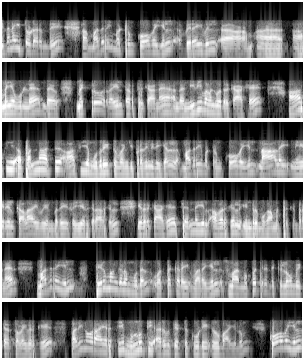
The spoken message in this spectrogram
இதனைத் தொடர்ந்து மதுரை மற்றும் கோவையில் விரைவில் அமைய உள்ள இந்த மெட்ரோ ரயில் தடத்திற்கான அந்த நிதி வழங்குவதற்காக ஆசிய பன்னாட்டு ஆசிய முதலீட்டு வங்கி பிரதிநிதிகள் மதுரை மற்றும் கோவையில் நாளை நேரில் கள ஆய்வு என்பதை செய்ய இருக்கிறார்கள். இதற்காக சென்னையில் அவர்கள் இன்று முகாமிட்டிருக்கின்றனர். மதுரையில் திருமங்கலம் முதல் ஒத்தக்கடை வரையில் சுமார் முப்பத்தி ரெண்டு கிலோமீட்டர் தொலைவிற்கு பதினோராயிரத்தி முன்னூத்தி அறுபத்தி எட்டு கோடி ரூபாயிலும் கோவையில்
